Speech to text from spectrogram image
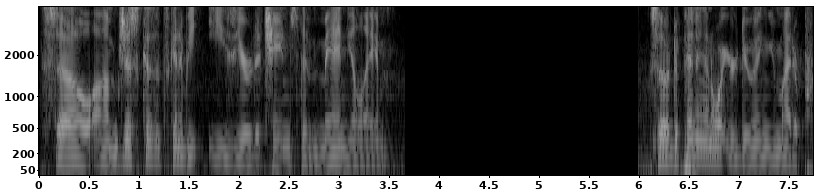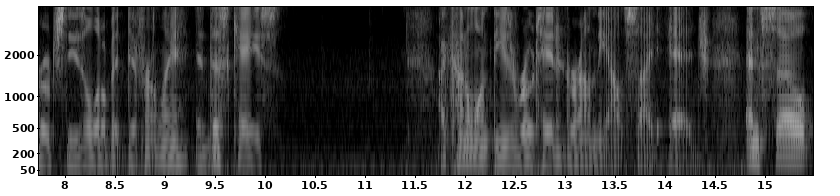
So um, just because it's going to be easier to change them manually, so depending on what you're doing, you might approach these a little bit differently. In this case, I kind of want these rotated around the outside edge. And so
